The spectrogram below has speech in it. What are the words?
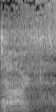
Dark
